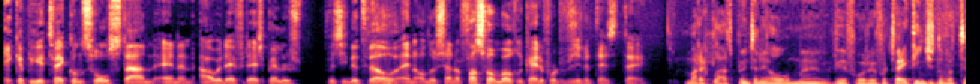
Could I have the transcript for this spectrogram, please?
Ik heb hier twee consoles staan en een oude DVD-spelers. We zien het wel. En anders zijn er vast wel mogelijkheden voor te verzinnen TCT. Marktplaats.nl om eh, weer voor, eh, voor twee tientjes nog wat,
